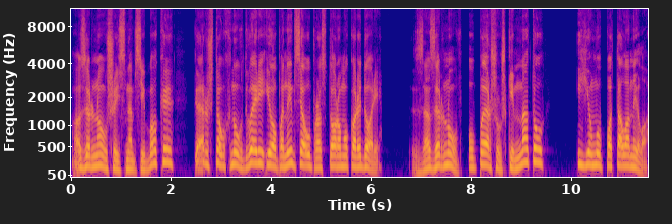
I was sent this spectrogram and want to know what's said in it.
Озирнувшись на всі боки, Кер штовхнув двері і опинився у просторому коридорі. Зазирнув у першу ж кімнату, і йому поталанило.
